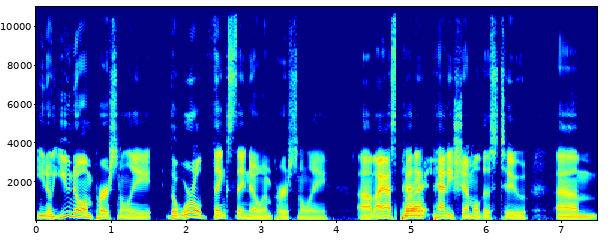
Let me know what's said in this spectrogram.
you know you know him personally the world thinks they know him personally um, I asked Patty Right. Patty Schemel this too um,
